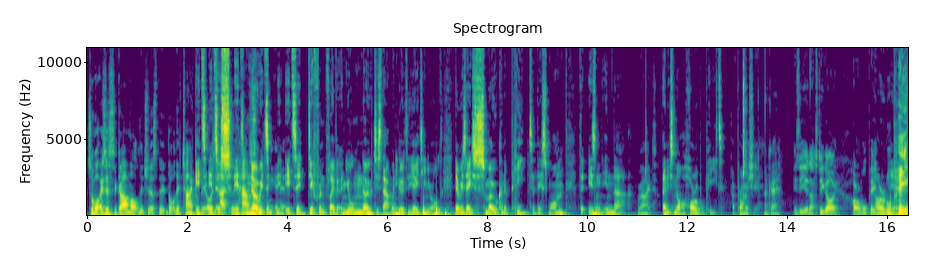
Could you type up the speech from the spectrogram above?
so what is a cigar malt? Literally, that's the, what they've titled It's, it, or it's does a it actually it's, have no, it's something in it? it's a different flavour, and you'll notice that when you go to the eighteen-year-old, there is a smoke and a peat to this one that isn't in that, Right. and it's not a horrible peat. I promise you. Okay. is he a nasty guy? Horrible peat. Horrible Pete.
